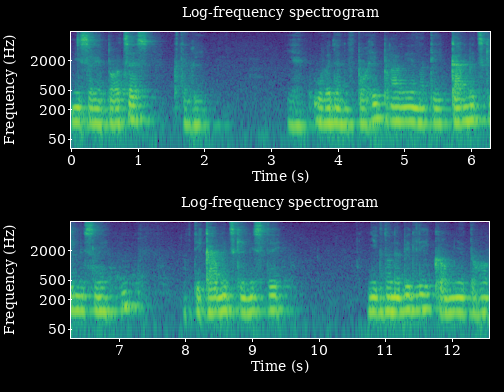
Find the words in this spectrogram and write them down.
Mysl je proces, který je uveden v pohyb právě na té karmické mysli. V té karmické mysli nikdo nebydlí, kromě toho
